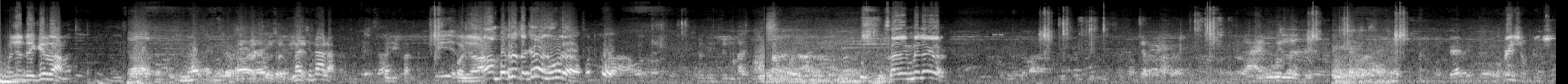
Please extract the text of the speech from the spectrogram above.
కొంచెం దగ్గర రా. పట్టుకో దగ్గర నువ్వు కూడా పట్టుకో. సార్ ఎమ్మెల్యే గారు. ఒక నిమిషం, ఒక నిమిషం.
